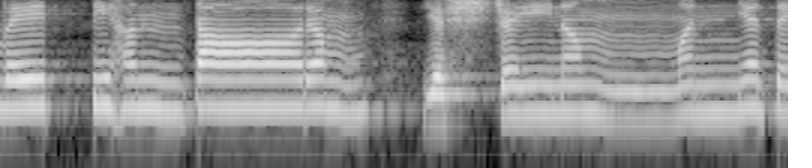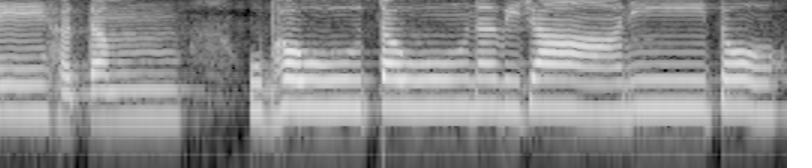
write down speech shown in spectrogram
वेत्ति हंतारं यश्चैनं मन्यते हतम्। उभौ तौ न विजानीतो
